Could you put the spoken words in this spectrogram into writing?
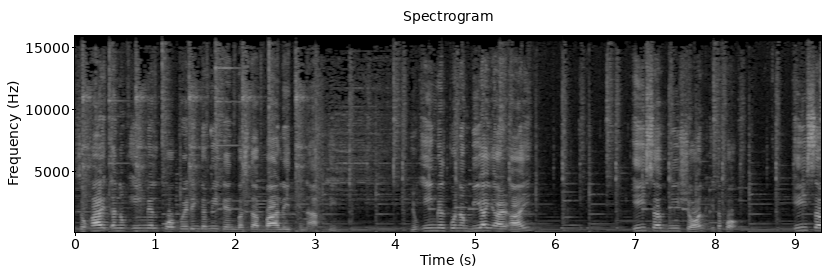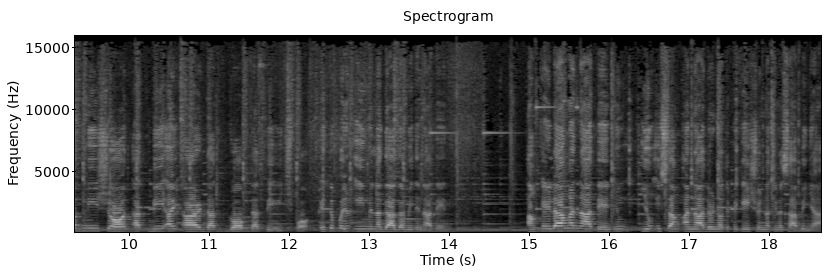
So kahit anong email po pwedeng gamitin basta valid and active. Yung email po ng BIR ay e-submission, ito po, e-submission at bir.gov.ph po. Ito po yung email na gagamitin natin. Ang kailangan natin, yung, yung isang another notification na sinasabi niya.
